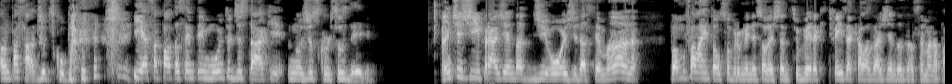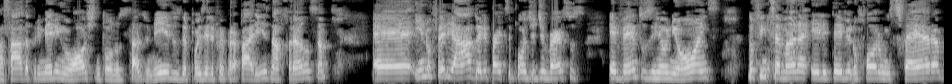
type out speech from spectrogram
Ano passado, desculpa. e essa pauta sempre tem muito destaque nos discursos dele. Antes de ir para a agenda de hoje, da semana, vamos falar então sobre o ministro Alexandre Silveira, que fez aquelas agendas na semana passada. Primeiro em Washington, nos Estados Unidos, depois ele foi para Paris, na França. É, e no feriado ele participou de diversos eventos e reuniões. No fim de semana ele teve no Fórum Esfera,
